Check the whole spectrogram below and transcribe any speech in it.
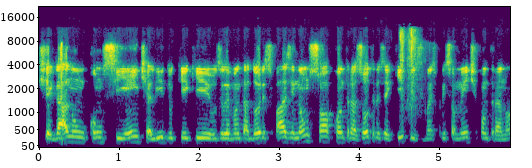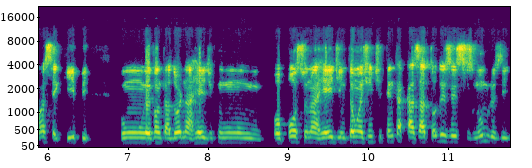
chegar num consciente ali do que, que os levantadores fazem, não só contra as outras equipes, mas principalmente contra a nossa equipe, com um levantador na rede, com um oposto na rede. Então a gente tenta casar todos esses números e,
